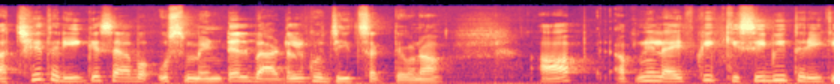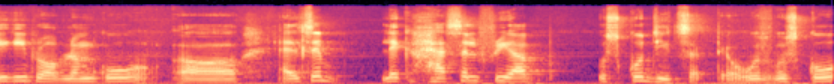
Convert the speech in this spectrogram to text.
अच्छे तरीके से आप उस मेंटल बैटल को जीत सकते हो ना आप अपनी लाइफ की किसी भी तरीके की प्रॉब्लम को एल से लाइक हैसल फ्री आप उसको जीत सकते हो उस, उसको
